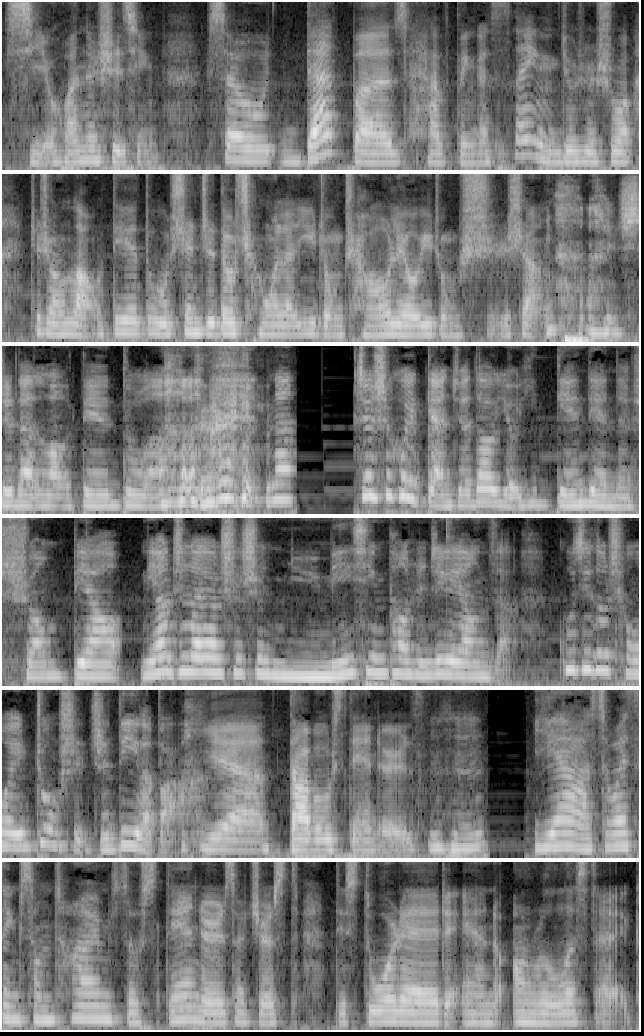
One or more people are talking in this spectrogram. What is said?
喜欢的事情。So dad bods have been a thing，就是说这种老爹肚甚至都成为了一种潮流，一种时尚。是的，老爹肚啊。对，那。就是会感觉到有一点点的双标。你要知道，要是是女明星胖成这个样子啊，估计都成为众矢之的了吧？Yeah, double standards. 嗯哼。Yeah, so I think sometimes those standards are just distorted and unrealistic.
